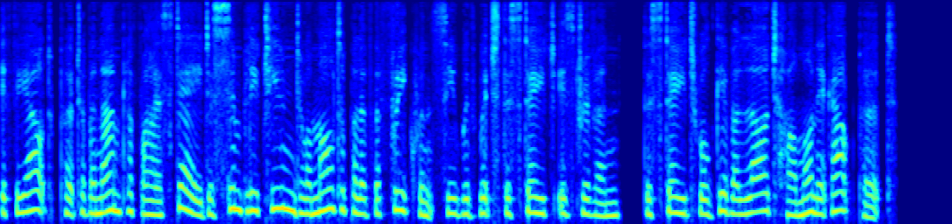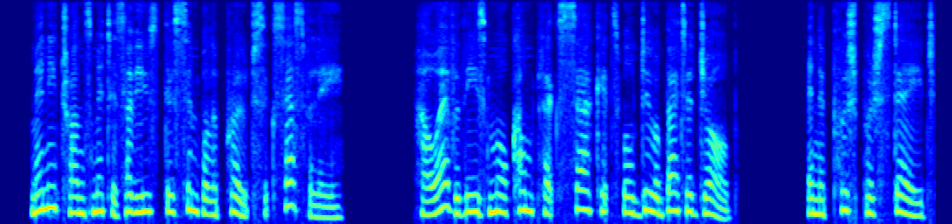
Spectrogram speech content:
If the output of an amplifier stage is simply tuned to a multiple of the frequency with which the stage is driven, the stage will give a large harmonic output. Many transmitters have used this simple approach successfully. However these more complex circuits will do a better job. In a push-push stage,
